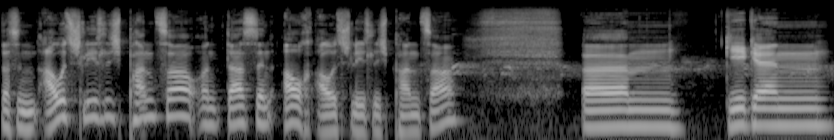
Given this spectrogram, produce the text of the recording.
Das sind ausschließlich Panzer und das sind auch ausschließlich Panzer. Ähm, gegen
